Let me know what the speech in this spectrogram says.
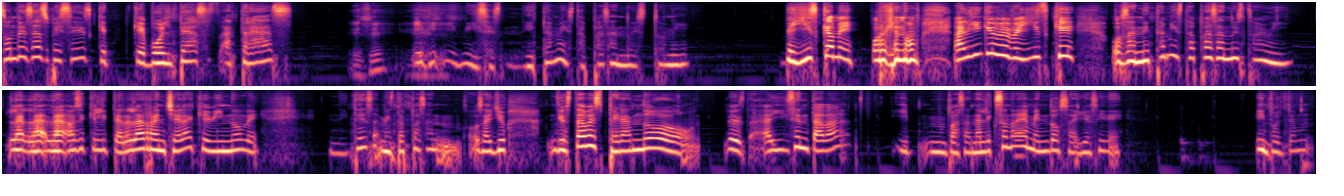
son de esas veces que, que volteas atrás Y sí. y, di- dices, y dices, neta me está pasando esto a mí. Bellízcame, porque no, alguien que me pellizque, o sea, neta me está pasando esto a mí. La, la, la, o sea, que literal la ranchera que vino de, neta me está pasando, o sea, yo, yo estaba esperando ahí sentada y me pasan Alexandra de Mendoza, yo así de, y volteé-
